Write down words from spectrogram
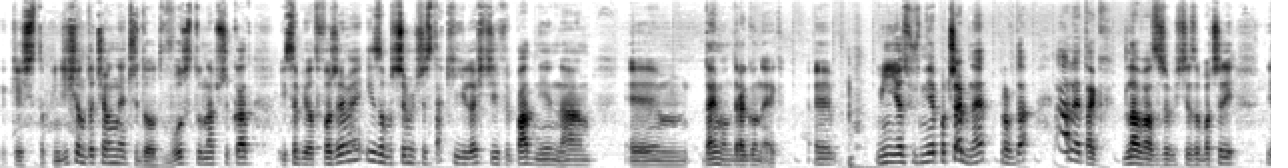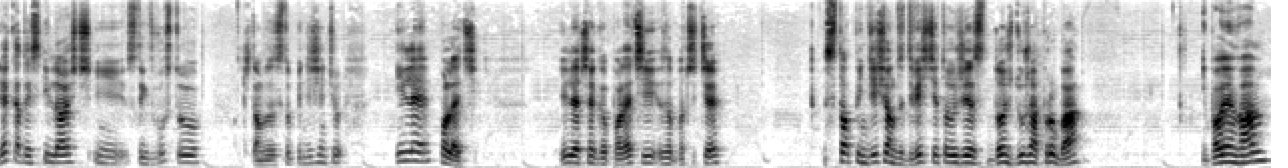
jakieś 150 dociągnę, czy do 200 na przykład i sobie otworzymy i zobaczymy, czy z takiej ilości wypadnie nam ym, Diamond Dragon Egg. Mi jest już niepotrzebne, prawda? Ale tak dla was, żebyście zobaczyli, jaka to jest ilość i z tych 200, czy tam ze 150, ile poleci. Ile czego poleci, zobaczycie. 150, 200 to już jest dość duża próba. I powiem wam,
